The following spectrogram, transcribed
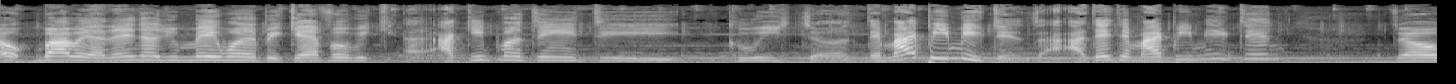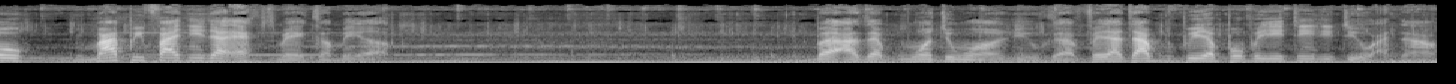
Oh, by the way, Elena, you may want to be careful. We, I, I keep on seeing the creatures. They might be mutants. I, I think they might be mutants. So, we might be fighting that X-Men coming up. But I just want to warn you, feel like that would be the appropriate thing to do right now.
